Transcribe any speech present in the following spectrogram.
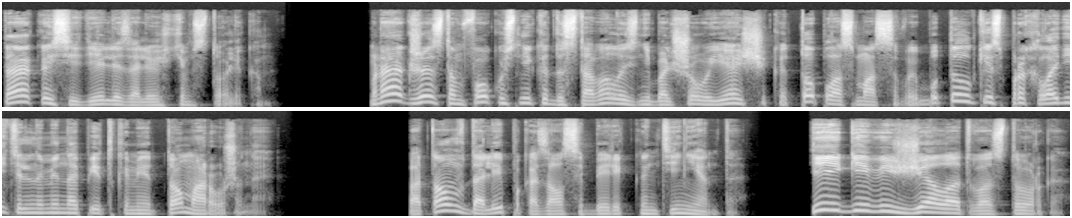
Так и сидели за легким столиком. Мрак жестом фокусника доставал из небольшого ящика то пластмассовые бутылки с прохладительными напитками, то мороженое. Потом вдали показался берег континента. Тиги визжала от восторга,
